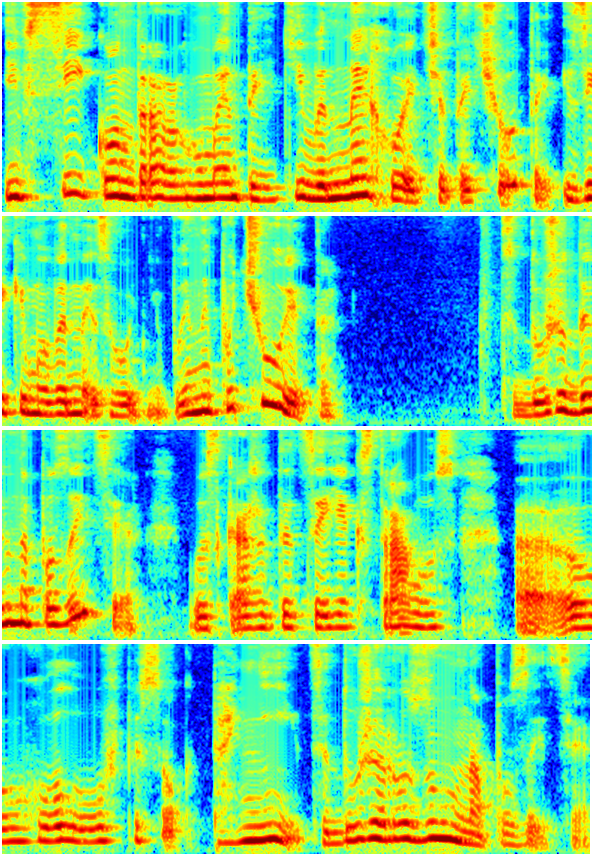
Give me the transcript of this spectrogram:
І всі контраргументи, які ви не хочете чути, і з якими ви не згодні, ви не почуєте. Це дуже дивна позиція. Ви скажете це як страус е, голову в пісок. Та ні, це дуже розумна позиція.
